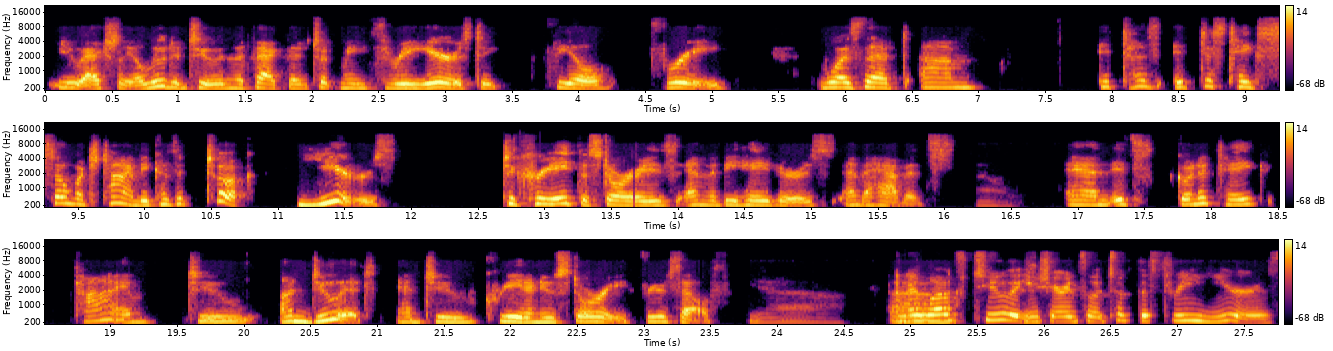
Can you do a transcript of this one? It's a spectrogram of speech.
you actually alluded to in the fact that it took me three years to feel free was that um, it does it just takes so much time because it took years to create the stories and the behaviors and the habits oh. and it's going to take time to undo it and to create a new story for yourself yeah and um, I love too that you shared. So it took the three years,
